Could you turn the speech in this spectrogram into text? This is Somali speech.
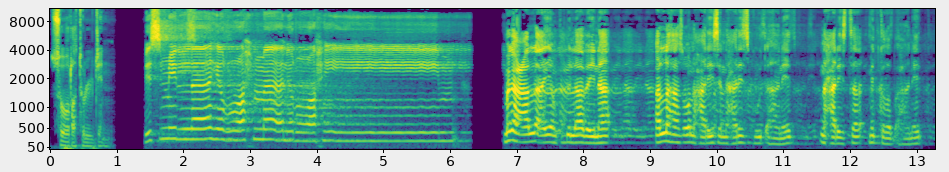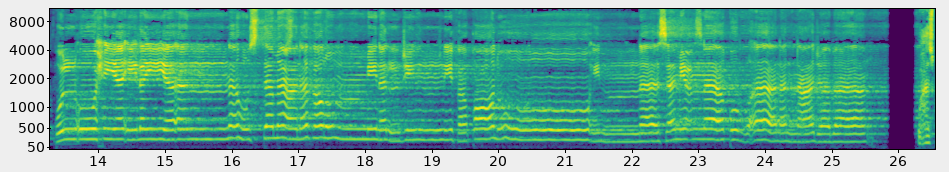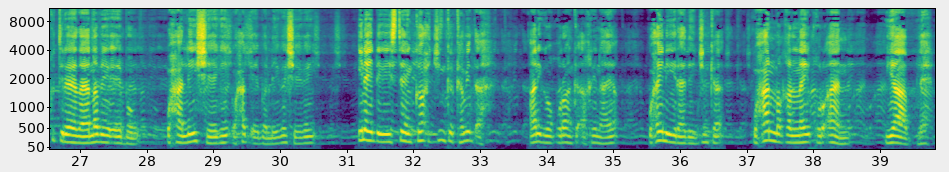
سورة الجن بسم الله الرحمن الرحيم magaca alle ayaan ku bilaabaynaa allahaas oo naxariisa naxariis guud ahaaneed naxariista mid godob ahaaneed قل أوحي إلي أنه استمع نفر من الجن فقالوا إنا سمعنا قرآنا عجبا waxaa isku tiraahdaa nabiga eebow waxaa lii sheegay oo xag eebba liiga sheegay inay dhegaysteen koox jinka ka mid ah anigoo qur'aanka akhrinaya waxayna yidhaahdeen jinka waxaan maqalnay qur'aan yaab leh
